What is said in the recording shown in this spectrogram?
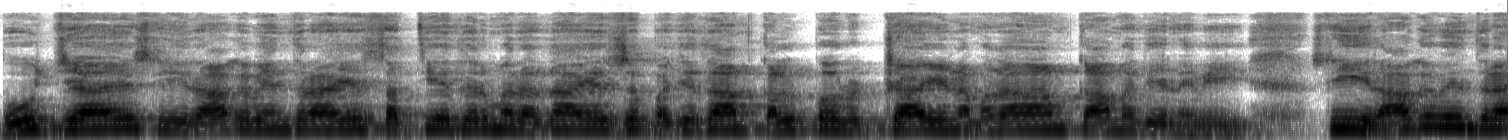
பூஜ்யாய ஸ்ரீ ராகவேந்திராய சத்யதர்ம ரதாயச பஜதாம் கல்பவருட்சாய நமதாம் காமதேனவி. ஸ்ரீ ராகவேந்திரா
